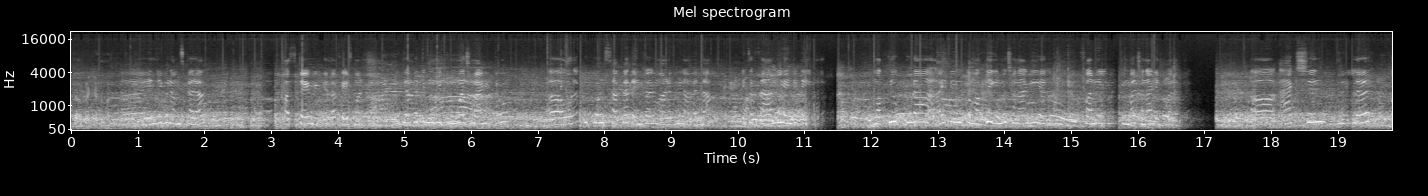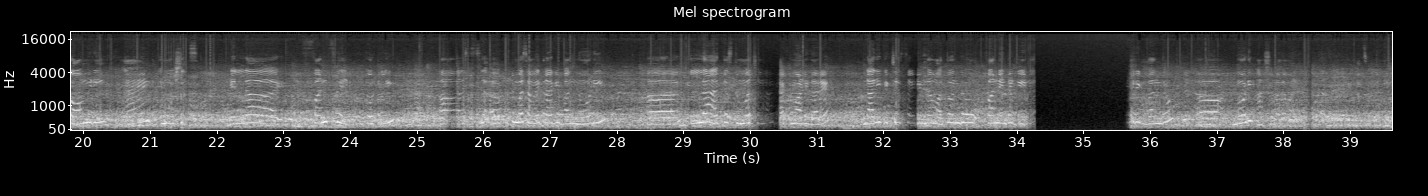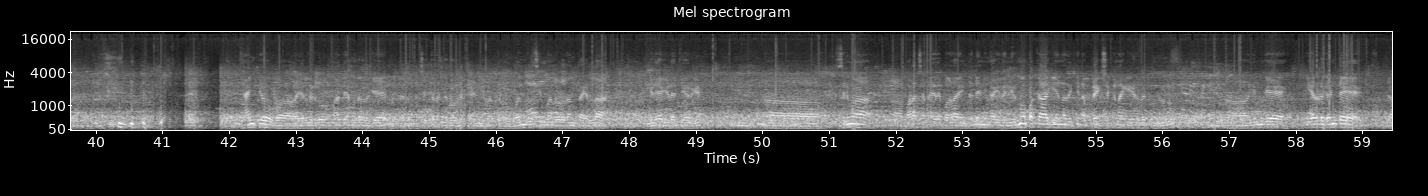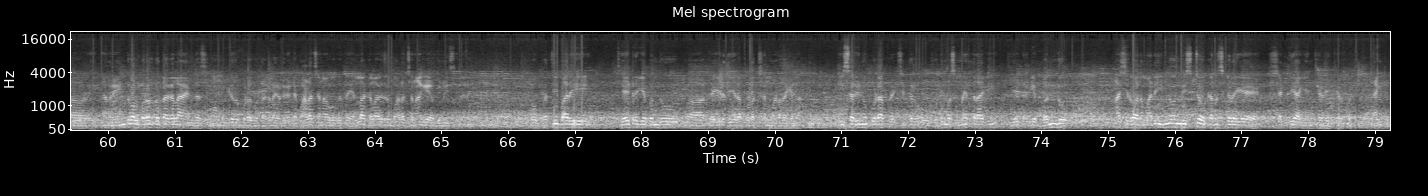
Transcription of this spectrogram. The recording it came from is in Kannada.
ಅನಿಸುತ್ತೆ ಅವ್ರ ರೆಕಾರ್ಡ್ ಎಲ್ರಿಗೂ ನಮಸ್ಕಾರ. ಫಸ್ಟ್ ಟೈಮ್ ಇದೆಲ್ಲ ಫೇಸ್ ಮಾಡ್ತೀವಿ ವಿದ್ಯಾಪತಿ ಮೂವಿ ತುಂಬ ಚೆನ್ನಾಗಿತ್ತು. ಒಳಗೆ ಕುತ್ಕೊಂಡು ಸಖತ್ ಎಂಜಾಯ್ ಮಾಡಿದ್ವಿ ನಾವೆಲ್ಲ. ಇಟ್ಸ್ ಅ ಫ್ಯಾಮಿಲಿ ಎಂಟರ್ಟೈನ್ಮೆಂಟ್ ಮಕ್ಕಳು ಕೂಡ ಐ ಥಿಂಕ್ ಮಕ್ಕಳಿಗೆ ಇನ್ನೂ ಚೆನ್ನಾಗಿ ಅದು ಫನ್ ಎಲಿಮೆಂಟ್ ತುಂಬ ಚೆನ್ನಾಗಿ ಇಟ್ಕೊಳ್ಳುತ್ತೆ action thriller comedy and emotions ಎಲ್ಲ ಫನ್ ಫಿಲ್ ಟೋಟಲಿ ಕುಟುಂಬ ಸಮೇತರಾಗಿ ಬಂದು ನೋಡಿ ಆ, ಎಲ್ಲ ಆ್ಯಕ್ಟರ್ಸ್ ತುಂಬ ಚೆನ್ನಾಗಿ ಆ್ಯಕ್ಟ್ ಮಾಡಿದ್ದಾರೆ. ದಾರಿ ಪಿಕ್ಚರ್ಸ್ ಸೈಡಿಂದ ಮತ್ತೊಂದು ಫನ್ ಎಂಟರ್ಟೈನರ್ ಬಂದು ನೋಡಿ ಆಶೀರ್ವಾದ ಮಾಡಿ. ಥ್ಯಾಂಕ್ ಯು ಎಲ್ಲರಿಗೂ ಮಾಧ್ಯಮದವರಿಗೆ ಮತ್ತು ನಮ್ಮ ಚಿತ್ರರಂಗದವ್ರಿಗೆ. ಇವತ್ತು ಬಂದು ಸಿನಿಮಾ ನೋಡಿದಂಥ ಎಲ್ಲ ಗೆಳೆಯ ಗೆಳತಿಯರಿಗೆ. ಸಿನಿಮಾ ಭಾಳ ಚೆನ್ನಾಗಿದೆ ಭಾಳ ಎಂಟರ್ಟೈನಿಂಗ್ ಆಗಿದೆ. ನಿರ್ಮಾಪಕ ಆಗಿ ಅನ್ನೋದಕ್ಕಿಂತ ಪ್ರೇಕ್ಷಕನಾಗಿ ಹೇಳಬೇಕು ನಿಮಗೆ ಎರಡು ಗಂಟೆ ಅಂದರೆ ಇಂಟ್ರೋಲ್ ಬರೋದು ಗೊತ್ತಾಗಲ್ಲ ಆ್ಯಂಡ್ ಸಿನಿಮಾ ಮುಗಿಯೋದು ಕೂಡ ಗೊತ್ತಾಗಲ್ಲ. ಎರಡು ಗಂಟೆ ಭಾಳ ಚೆನ್ನಾಗಿ ಹೋಗುತ್ತೆ. ಎಲ್ಲ ಕಲಾವಿದರು ಭಾಳ ಚೆನ್ನಾಗಿ ಅಭಿನಯಿಸಿದ್ದಾರೆ. ಸೊ ಪ್ರತಿ ಬಾರಿ ಥಿಯೇಟ್ರಿಗೆ ಬಂದು ಕೈ ಹಿಡಿದಿರೋ ಪ್ರೊಡಕ್ಷನ್ ಮಾಡಿದಾಗೆಲ್ಲ, ಈ ಸರಿನೂ ಕೂಡ ಪ್ರೇಕ್ಷಕರು ಕುಟುಂಬ ಸಮೇತರಾಗಿ ಥಿಯೇಟ್ರಿಗೆ ಬಂದು ಆಶೀರ್ವಾದ ಮಾಡಿ ಇನ್ನೊಂದಿಷ್ಟು ಕನಸುಗಳಿಗೆ ಶಕ್ತಿಯಾಗಿ ಅಂತೇಳಿ ಕೇಳ್ಕೊಳ್ತೀನಿ. Thank you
